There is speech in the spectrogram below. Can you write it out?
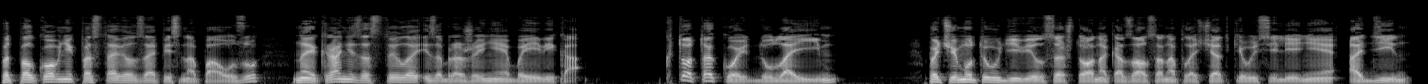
Подполковник поставил запись на паузу. На экране застыло изображение боевика. «Кто такой Дулаим?» Почему ты удивился, что он оказался на площадке усиления один?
